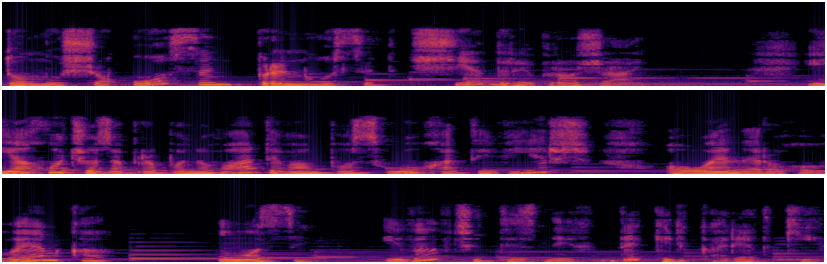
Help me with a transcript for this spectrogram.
Тому що осінь приносить щедрий врожай. І я хочу запропонувати вам послухати вірш Олени Роговенка Осінь і вивчити з них декілька рядків.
